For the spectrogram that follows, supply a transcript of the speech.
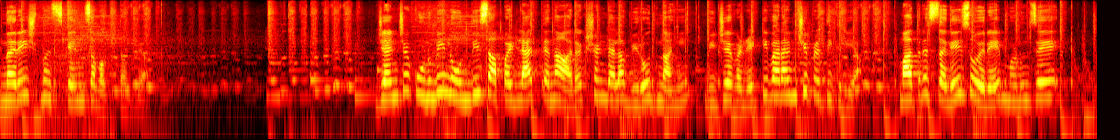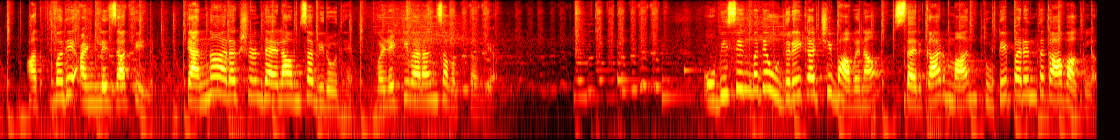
नरेश म्हस्केंचं वक्तव्य. ज्यांच्या कुणबी नोंदी सापडल्यात त्यांना आरक्षण द्यायला विरोध नाही विजय वडेट्टीवारांची प्रतिक्रिया. मात्र सगळे सोयरे म्हणून जे आतमध्ये आणले जातील त्यांना आरक्षण द्यायला आमचा विरोध आहे वडेट्टीवारांचं वक्तव्य. ओबीसींमध्ये उद्रेकाची भावना सरकार मान तुटेपर्यंत का वागलं?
